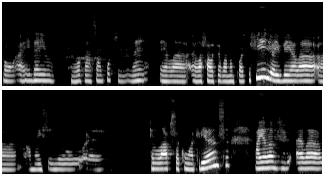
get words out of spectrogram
Bom, aí daí vou voltar só um pouquinho, né? Ela, ela fala que ela não pode ter filho, aí vê ela, a, a mãe sendo é, relapsa com a criança, aí ela, ela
